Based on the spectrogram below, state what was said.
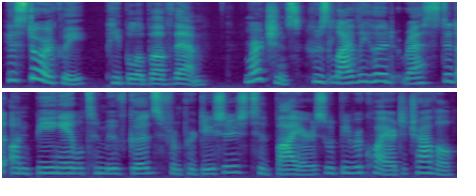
Historically, people above them, merchants whose livelihood rested on being able to move goods from producers to buyers would be required to travel,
